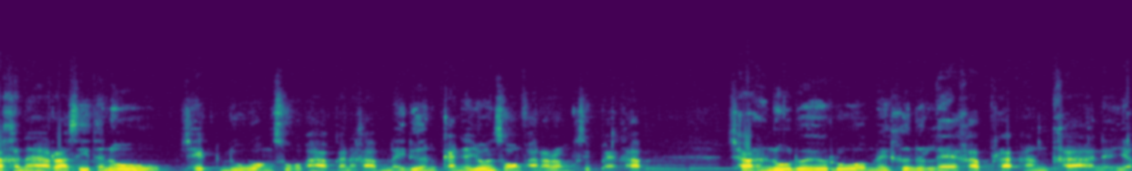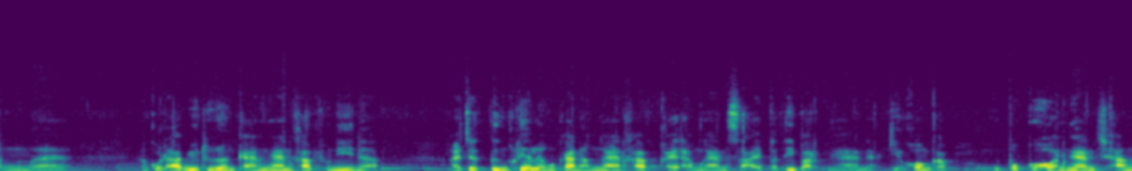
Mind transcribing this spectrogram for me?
ลัคนาราศีธนู เช็คดวงสุขภาพกันนะครับ ในเดือนกันยายน2568 ครับ ชาวธนูโดยรวมในครึ่งเดือนแรกครับ พระอังคารเนี่ยยังมากดทับอยู่ที่เรือนการงานครับช่วงนี้นะครับอาจจะตึงเครียดเรื่องของการทำงานครับ ใครทำงานสายปฏิบัติงานเนี่ยเกี่ยวข้องกับอุปกรณ์งานช่าง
